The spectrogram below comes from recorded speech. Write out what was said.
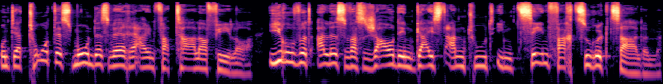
und der Tod des Mondes wäre ein fataler Fehler. Iro wird alles, was Zhao dem Geist antut, ihm zehnfach zurückzahlen.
